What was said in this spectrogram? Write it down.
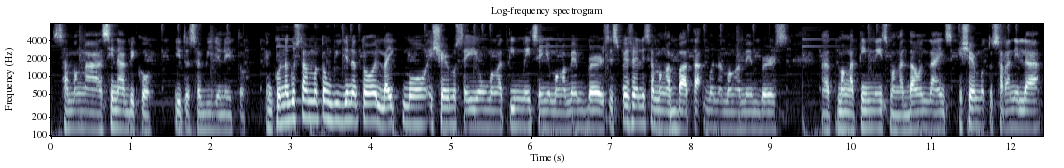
sa mga sinabi ko dito sa video na ito. And kung nagustuhan mo tong video na to, like mo, i-share mo sa iyong mga teammates, sa inyong mga members, especially sa mga bata mo na mga members at mga teammates, mga downlines, i-share mo to sa kanila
